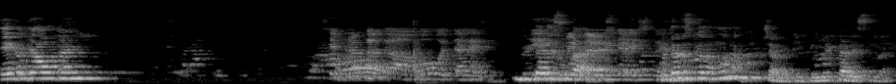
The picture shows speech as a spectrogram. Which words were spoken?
ए का क्या होता है? क्षेत्रफल का वो होता है। Metre square. Metre square. हुआ ना? चलो ठीक है metre square.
